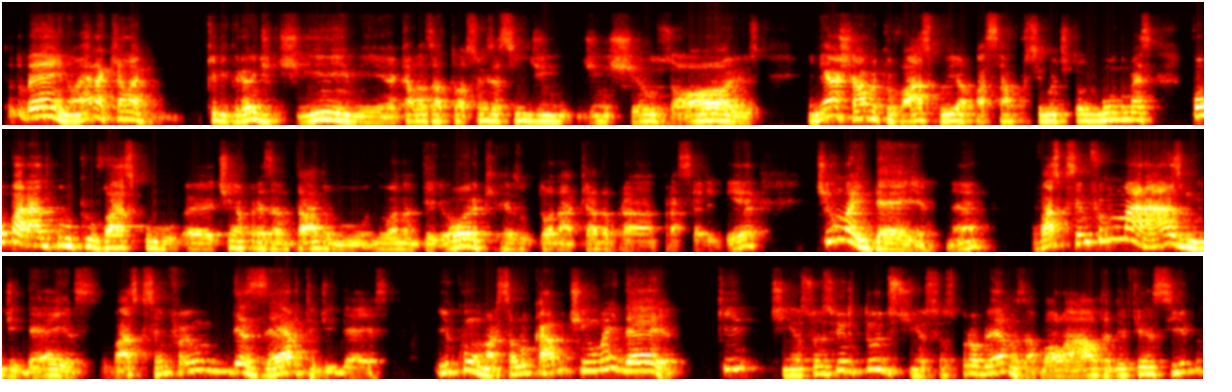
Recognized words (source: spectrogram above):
Tudo bem, não era aquela aquele grande time, aquelas atuações assim de, de encher os olhos. Ninguém achava que o Vasco ia passar por cima de todo mundo, mas comparado com o que o Vasco eh, tinha apresentado no, no, ano anterior, que resultou na queda para a Série B, tinha uma ideia, né? O Vasco sempre foi um marasmo de ideias, o Vasco sempre foi um deserto de ideias. E com o Marcelo Cabo tinha uma ideia, que tinha suas virtudes, tinha seus problemas, a bola alta defensiva,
